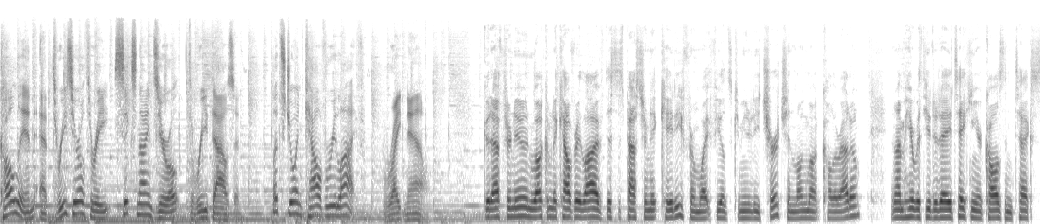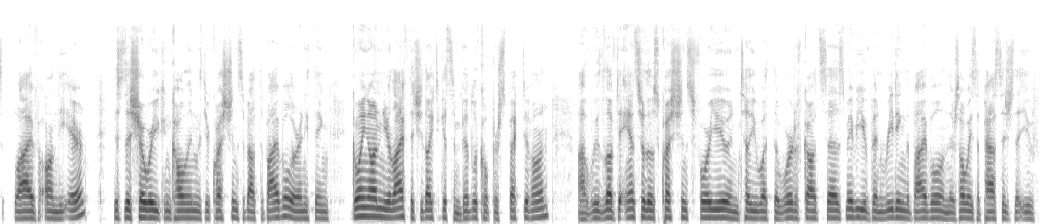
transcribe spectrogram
Call in at 303 690 3000. Let's join Calvary Live right now. Good afternoon. Welcome to Calvary Live. This is Pastor Nick Cady from Whitefields Community Church in Longmont, Colorado. And I'm here with you today taking your calls and texts live on the air. This is a show where you can call in with your questions about the Bible or anything going on in your life that you'd like to get some biblical perspective on. Uh, we'd love to answer those questions for you and tell you what the Word of God says. Maybe you've been reading the Bible and there's always a passage that you've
